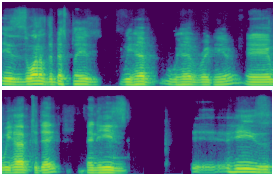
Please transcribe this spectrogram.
Is one of the best players we have. We have right here. Uh, we have today, and he's he's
